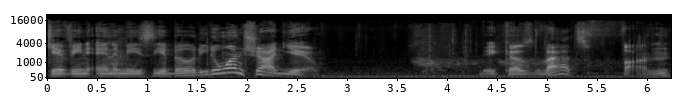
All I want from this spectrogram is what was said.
giving enemies the ability to one-shot you. Because that's fun.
